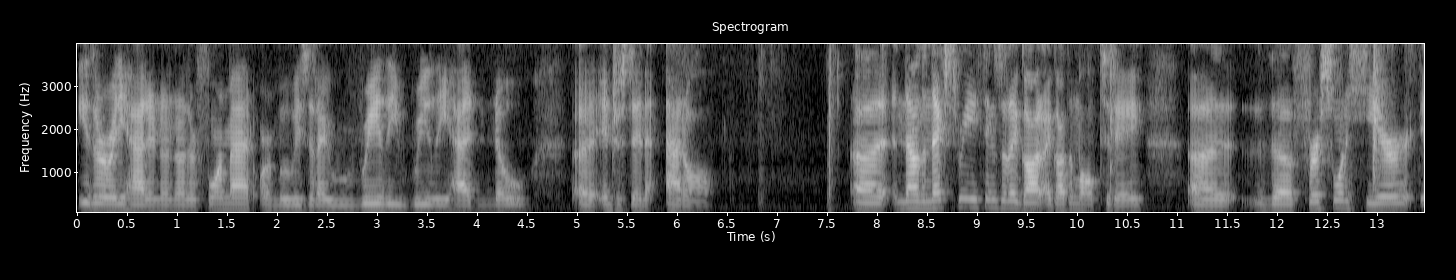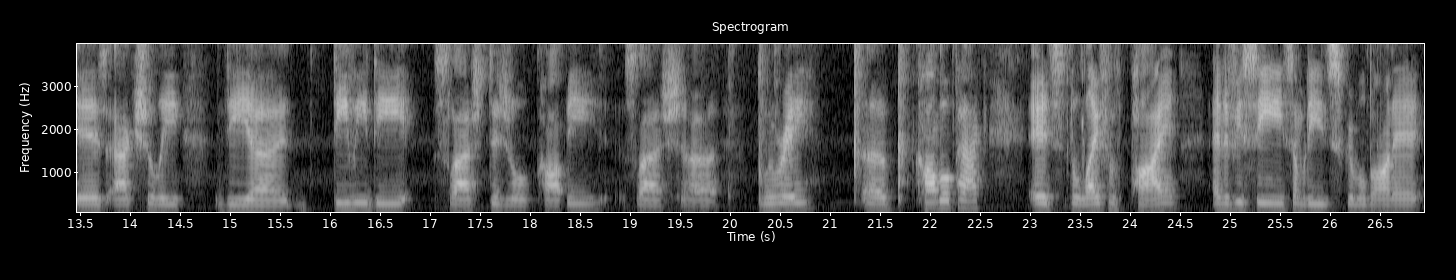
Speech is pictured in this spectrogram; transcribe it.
either already had in another format or movies that I really, really had no uh, interest in at all. Uh, now, the next three things that I got, I got them all today. Uh, the first one here is actually the uh, DVD slash digital copy slash uh, Blu-ray uh, combo pack it's the life of Pi, and if you see somebody scribbled on it,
